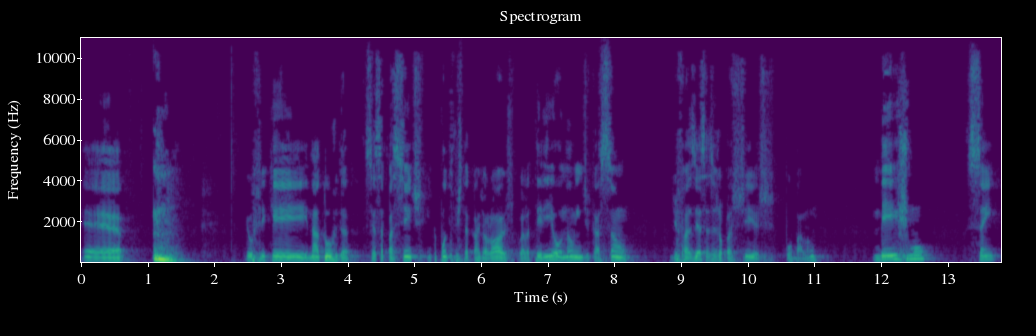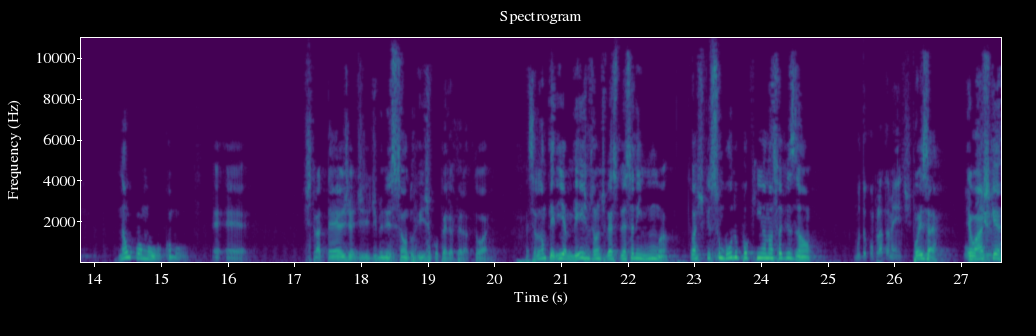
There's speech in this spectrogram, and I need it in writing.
É... Eu fiquei na dúvida se essa paciente, do ponto de vista cardiológico, ela teria ou não indicação de fazer essas angioplastias por balão, mesmo sem, não como, como é, é, estratégia de diminuição do risco perioperatório, mas se ela não teria mesmo se ela não tivesse doença nenhuma. Eu acho que isso muda um pouquinho a nossa visão. Muda completamente. Pois é. Eu acho que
